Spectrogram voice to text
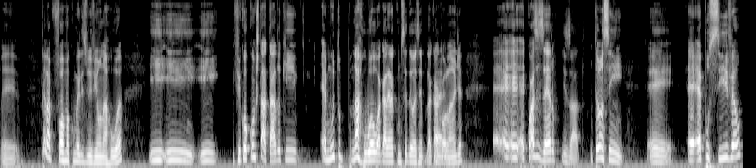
eh, pela forma como eles viviam na rua, e, e- e ficou constatado que é muito na rua, a galera, como você deu o exemplo da Cracolândia, é- é- é quase zero. Exato. Então, assim, é, é, é possível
